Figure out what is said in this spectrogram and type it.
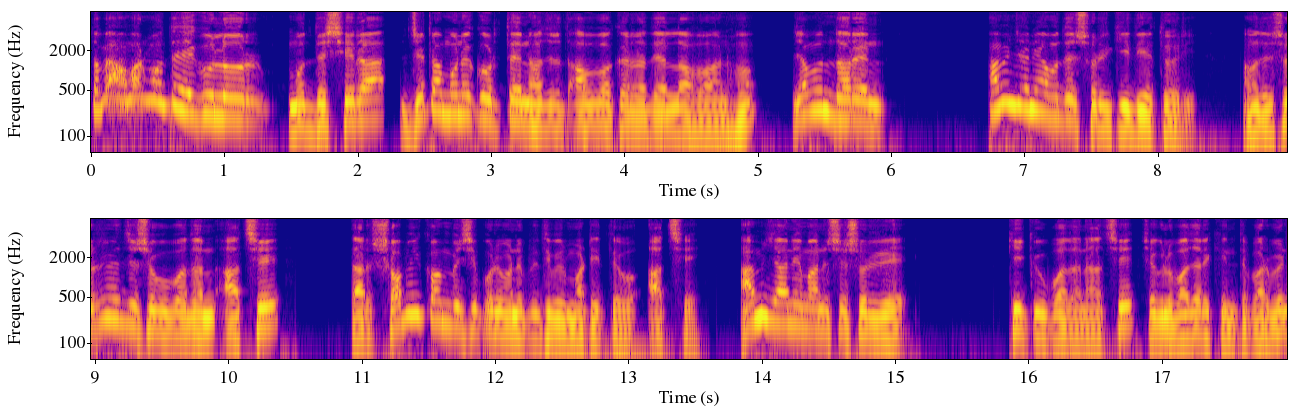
তবে আমার মধ্যে এগুলোর মধ্যে সেরা যেটা মনে করতেন হজরত আবু বাকর রাদে আল্লাহানহ যেমন ধরেন আমি জানি আমাদের শরীর কি দিয়ে তৈরি। আমাদের শরীরে যেসব উপাদান আছে, তার সবই কম বেশি পরিমাণে পৃথিবীর মাটিতেও আছে। আমি জানি মানুষের শরীরে কি কি উপাদান আছে, সেগুলো বাজারে কিনতে পারবেন,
